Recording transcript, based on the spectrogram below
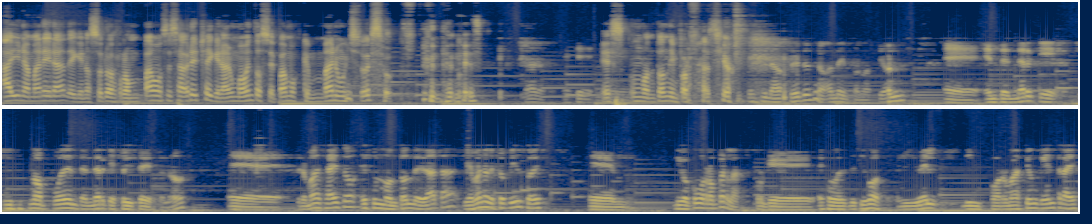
Hay una manera de que nosotros rompamos esa brecha y que en algún momento sepamos que Manu hizo eso. ¿Entendés? claro. Es que. Es un montón de información. Es una, es una banda de información. eh, entender que un sistema puede entender que yo hice esto, ¿no? Eh, pero más allá de eso, es un montón de data. Y además lo que yo pienso es. eh, digo, ¿cómo romperla? Porque es como decís vos, el nivel de información que entra es.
